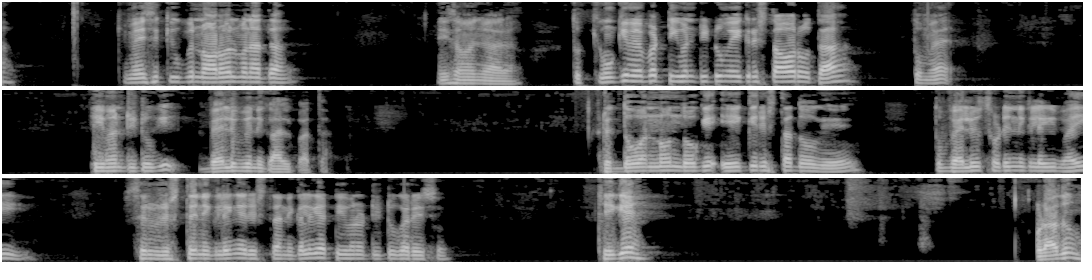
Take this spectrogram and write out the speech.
कि मैं इसे क्यू पे नॉर्मल बनाता। नहीं समझ में आ रहा। तो क्योंकि मेरे पास टी वन टी टू में एक रिश्ता और होता तो मैं टी वन टी टू की वैल्यू भी निकाल पाता। अरे दो अननोन दोगे, एक ही रिश्ता दोगे तो वैल्यू थोड़ी निकलेगी भाई। सिर्फ़ रिश्ते निकलेंगे, रिश्ता निकल गया टी वन और टी टू का रेशो ठीक है? उड़ा दू?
